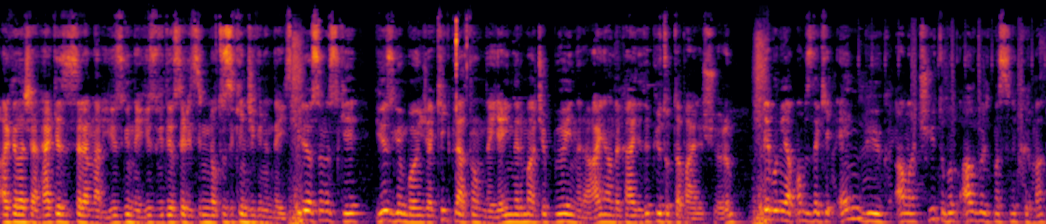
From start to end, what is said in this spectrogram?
Arkadaşlar herkese selamlar. 100 günde 100 video serisinin 32. günündeyiz. Biliyorsunuz ki 100 gün boyunca Kick platformunda yayınlarımı açıp bu yayınları aynı anda kaydedip YouTube'da paylaşıyorum. Ve bunu yapmamızdaki en büyük amaç YouTube'un algoritmasını kırmak.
